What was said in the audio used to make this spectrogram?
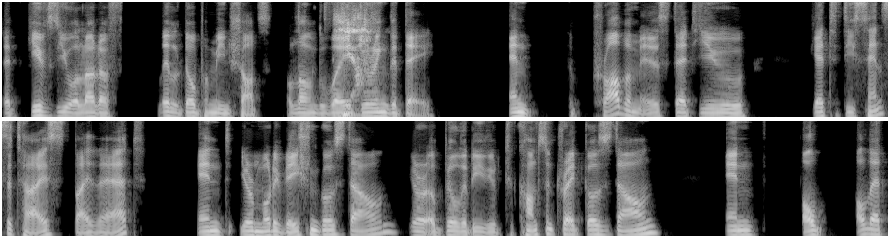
that gives you a lot of little dopamine shots along the way yeah. during the day. And the problem is that you get desensitized by that and your motivation goes down, your ability to, to concentrate goes down and all all that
